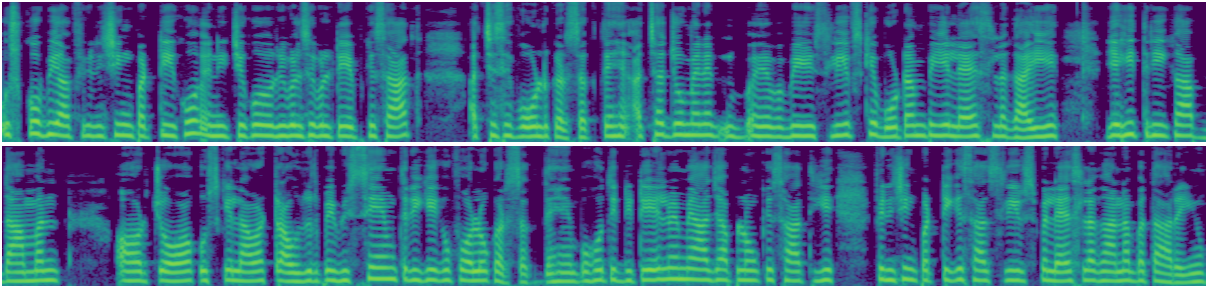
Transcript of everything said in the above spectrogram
उसको भी आप फिनिशिंग पट्टी को, नीचे को रिवर्सिबल टेप के साथ अच्छे से फोल्ड कर सकते हैं। अच्छा जो मैंने अभी स्लीव्स के बॉटम पे ये लेस लगाई है यही तरीका आप दामन और चौक, उसके अलावा ट्राउज़र पे भी सेम तरीके को फॉलो कर सकते हैं। बहुत ही डिटेल में मैं आज आप लोगों के साथ ये फिनिशिंग पट्टी के साथ स्लीव्स पे लेस लगाना बता रही हूँ।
